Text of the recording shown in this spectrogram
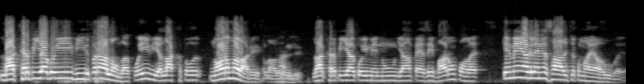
ਲੱਖ ਰੁਪਈਆ ਕੋਈ ਵੀਰ ਭਰਾ ਲਾਉਂਦਾ ਕੋਈ ਵੀ ਆ ਲੱਖ ਤੋਂ ਨਾਰਮਲ ਆ ਰੇਟ ਲਾ ਲਓ। ਹਾਂਜੀ। ਲੱਖ ਰੁਪਈਆ ਕੋਈ ਮੈਨੂੰ ਜਾਂ ਪੈਸੇ ਬਾਹਰੋਂ ਪਾਉਂਦਾ ਹੈ, ਕਿਵੇਂ ਅਗਲੇ ਨੇ ਸਾਲ ਚ ਕਮਾਇਆ ਹੋਊਗਾ ਯਾਰ?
